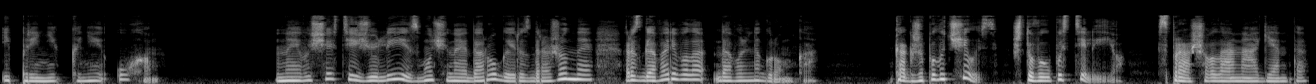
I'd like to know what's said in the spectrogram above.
и приник к ней ухом. На его счастье, Жюли, измученная дорогой и раздраженная, разговаривала довольно громко. «Как же получилось, что вы упустили ее?» — спрашивала она агента.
